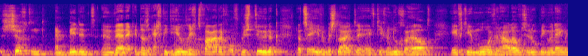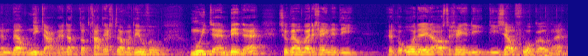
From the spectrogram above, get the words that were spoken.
zuchtend en biddend hun werk. En dat is echt niet heel lichtvaardig of bestuurlijk. Dat ze even besluiten, heeft hij genoeg gehuild? Heeft hij een mooi verhaal over zijn roeping? We nemen hem wel niet aan. Dat, dat gaat echt wel met heel veel moeite en bidden. Zowel bij degene die het beoordelen als degene die, die zelf voorkomen.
